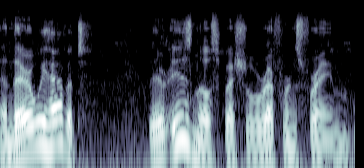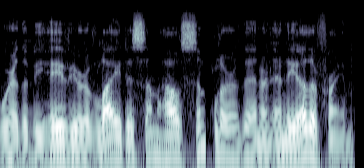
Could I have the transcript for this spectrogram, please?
And there we have it. There is no special reference frame where the behavior of light is somehow simpler than in any other frame.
